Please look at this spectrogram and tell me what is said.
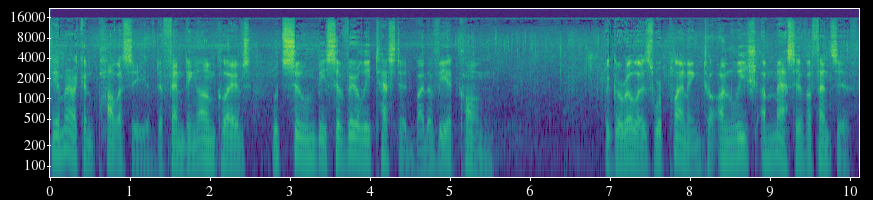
The American policy of defending enclaves would soon be severely tested by the Viet Cong. The guerrillas were planning to unleash a massive offensive.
